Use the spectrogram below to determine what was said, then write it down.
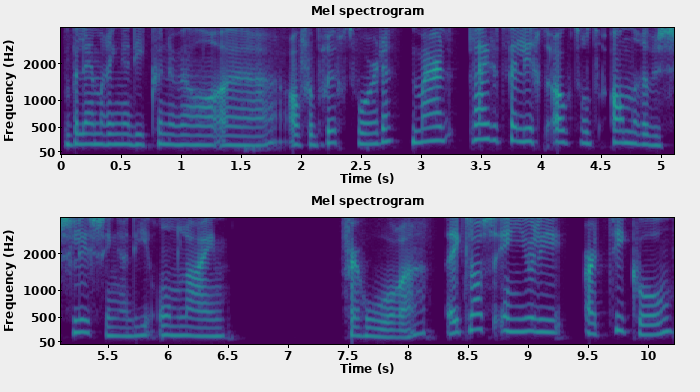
belemmeringen die kunnen wel uh, overbrugd worden. Maar leidt het wellicht ook tot andere beslissingen die online verhoren? Ik las in jullie artikel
